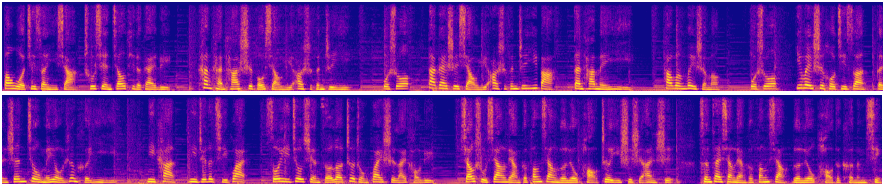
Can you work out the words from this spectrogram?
帮我计算一下出现交替的概率，看看它是否小于二十分之一。我说大概是小于二十分之一吧，但它没意义。他问为什么？我说因为事后计算本身就没有任何意义。你看，你觉得奇怪，所以就选择了这种怪事来考虑。小鼠向两个方向轮流跑这一事实暗示存在向两个方向轮流跑的可能性。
